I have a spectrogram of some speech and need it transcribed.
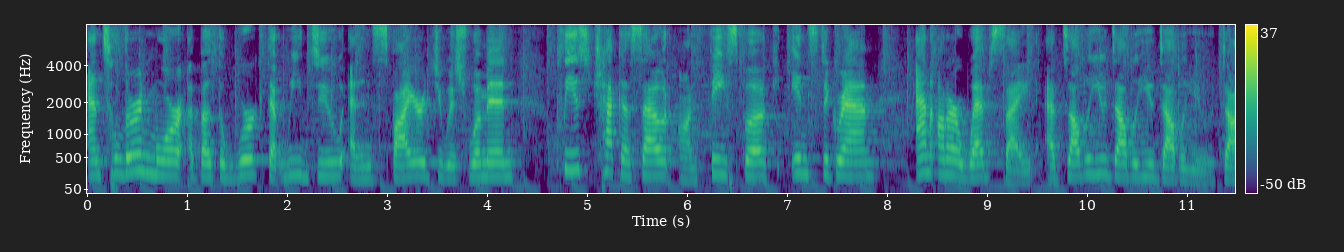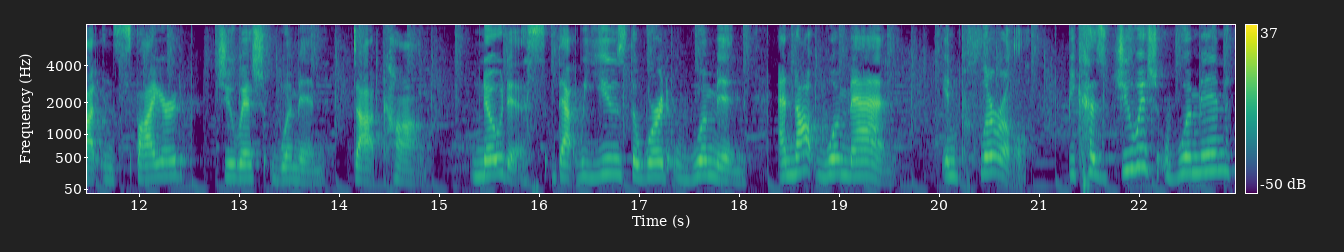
and to learn more about the work that we do at Inspired Jewish Women. Please check us out on Facebook, Instagram, and on our website at www.inspiredjewishwomen.com. Notice that we use the word woman and not woman in plural because Jewish women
